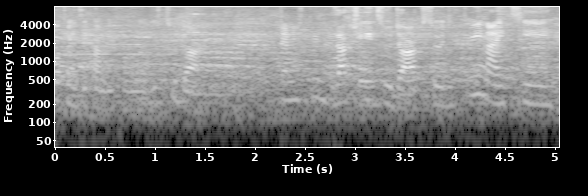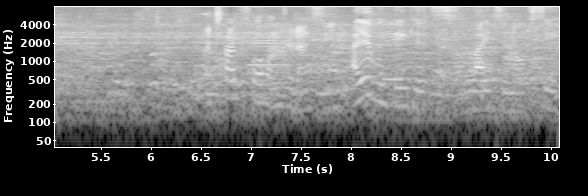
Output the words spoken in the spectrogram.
420 can be for me. It's too dark. It's 390. It's actually too dark. So the 390, I tried 400 and see. I don't even think it's light enough. See,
